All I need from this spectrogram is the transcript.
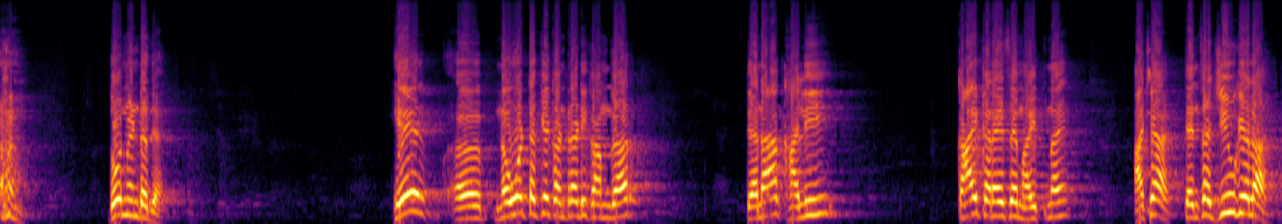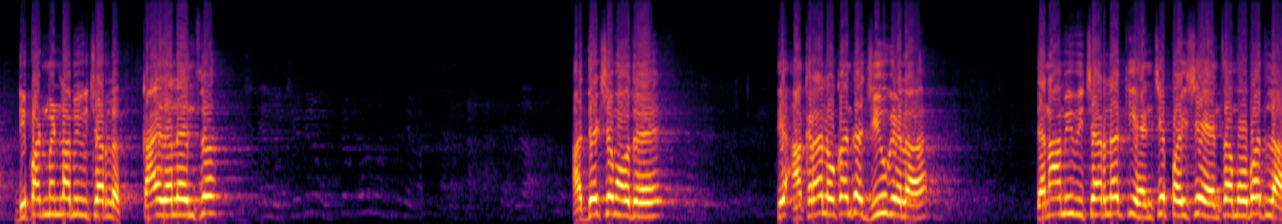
दोन मिनिटं द्या. हे नव्वद टक्के कंत्राटी कामगार त्यांना खाली काय करायचंय माहीत नाही. अच्छा त्यांचा जीव गेला. डिपार्टमेंटला मी विचारलं काय झालं यांचं? अध्यक्ष महोदय ते अकरा लोकांचा जीव गेला. त्यांना आम्ही विचारलं की ह्यांचे पैसे ह्यांचा मोबदला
